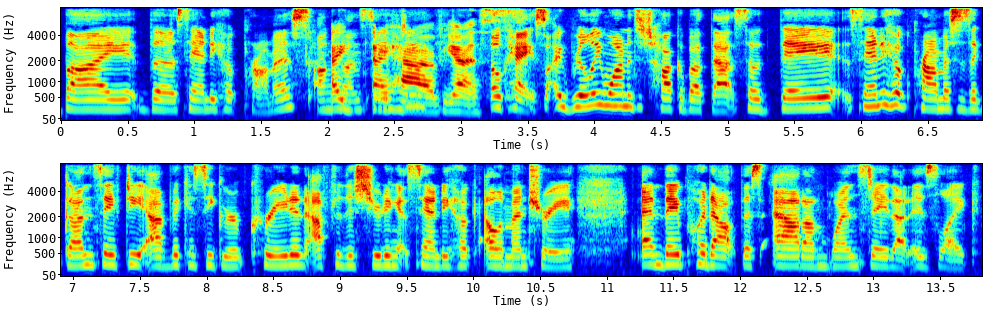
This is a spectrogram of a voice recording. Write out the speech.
by the Sandy Hook Promise on gun I safety? I have yes. Okay, so I really wanted to talk about that. So they Sandy Hook Promise is a gun safety advocacy group created after the shooting at Sandy Hook Elementary, and they put out this ad on Wednesday that is like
